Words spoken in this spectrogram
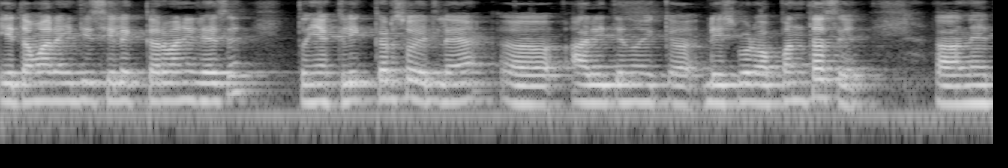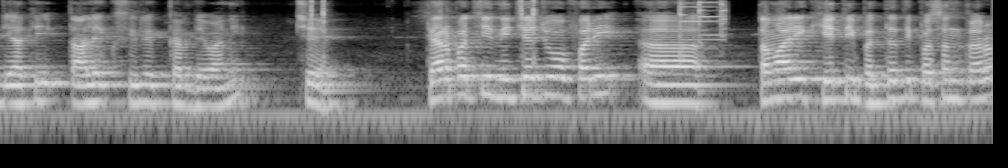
એ તમારે અહીંથી સિલેક્ટ કરવાની રહેશે. તો અહીંયા ક્લિક કરશો એટલે આ રીતેનો એક ડેશબોર્ડ ઓપન થશે અને ત્યાંથી તારીખ સિલેક્ટ કરી દેવાની છે. ત્યાર પછી નીચે જુઓ ફરી તમારી ખેતી પદ્ધતિ પસંદ કરો.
